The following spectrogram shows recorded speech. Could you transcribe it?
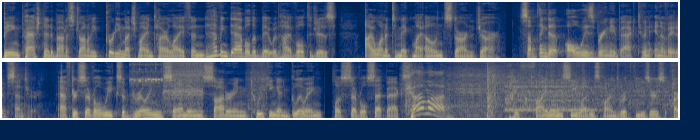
Being passionate about astronomy pretty much my entire life and having dabbled a bit with high voltages, I wanted to make my own star in a jar. Something to always bring me back to an innovative center. After several weeks of drilling, sanding, soldering, tweaking, and gluing, plus several setbacks, Come on! I finally see why these Farnsworth fusors are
